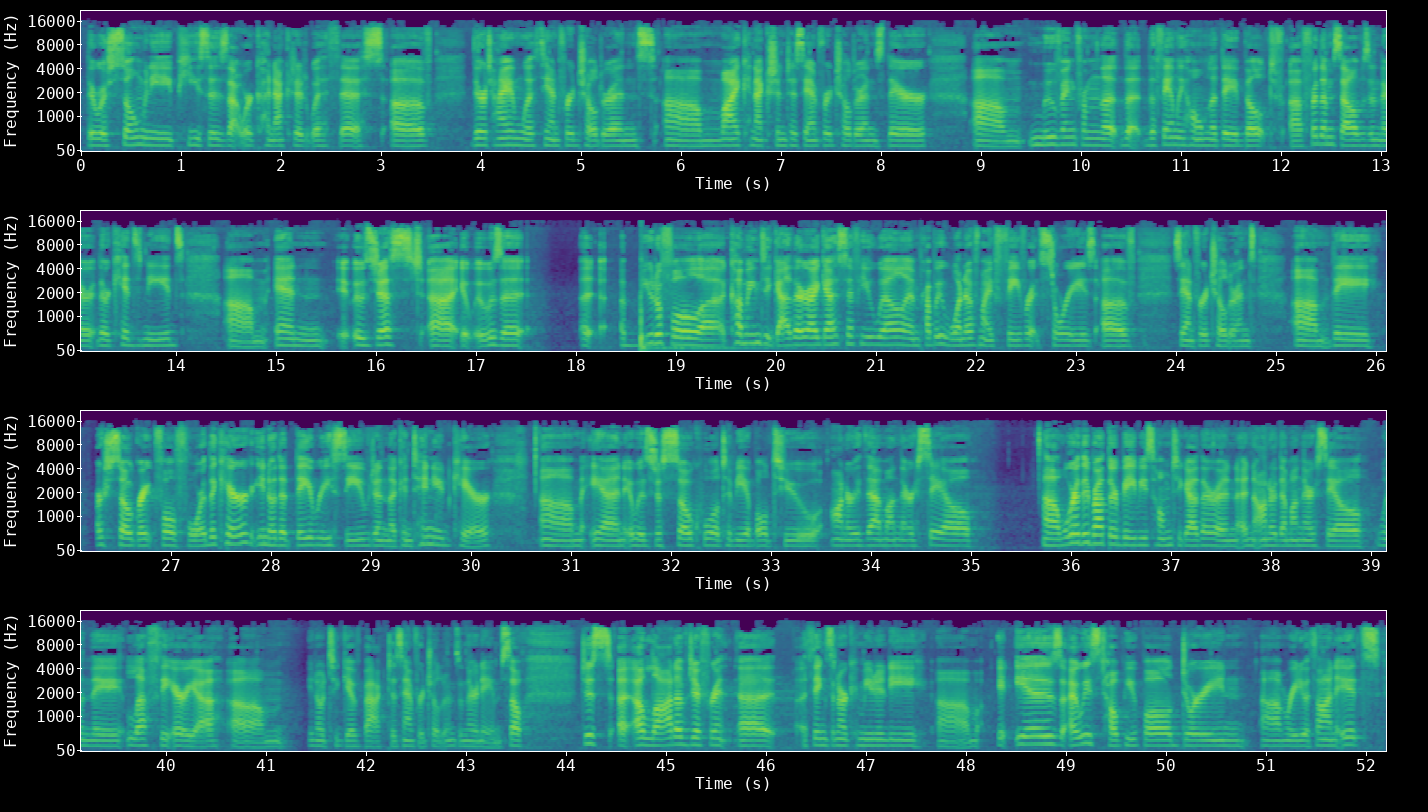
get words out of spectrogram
there were so many pieces that were connected with this of their time with Sanford Children's, um, my connection to Sanford Children's, their um, moving from the, the, the family home that they built uh, for themselves and their, their kids' needs. Um, and it was just, uh, it, it was a, a, a beautiful uh, coming together, I guess, if you will, and probably one of my favorite stories of Sanford Children's. Um, they are so grateful for the care, you know, that they received and the continued care. Um, and it was just so cool to be able to honor them on their sale uh, where they brought their babies home together and, and honor them on their sale when they left the area, um, you know, to give back to Sanford Children's in their name. So, just a, a lot of different uh, things in our community. Um, it is. I always tell people during um, Radiothon, it's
